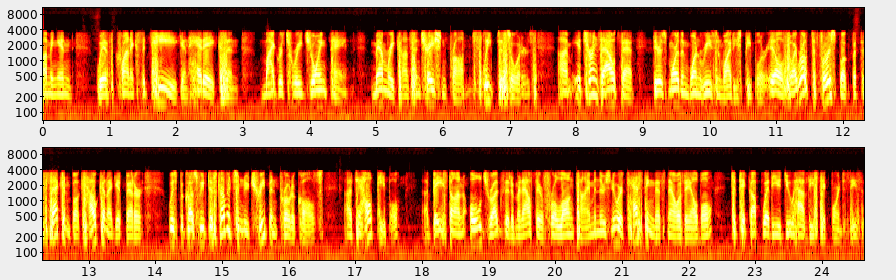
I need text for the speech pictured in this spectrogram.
coming in with chronic fatigue and headaches and migratory joint pain, memory, concentration problems, sleep disorders. Um, it turns out that there's more than one reason why these people are ill. So I wrote the first book, but the second book, How Can I Get Better, was because we've discovered some new treatment protocols uh, to help people uh, based on old drugs that have been out there for a long time, and there's newer testing that's now available to pick up whether you do have these tick-borne diseases.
